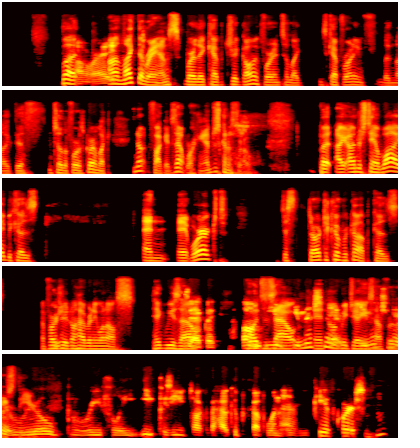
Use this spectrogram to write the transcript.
But right. unlike the Rams, where they kept going for it until like just kept running, then like the until the fourth quarter, I'm like, you know what, fuck it, it's not working. I'm just gonna throw. But I understand why because, and it worked. Just throw it to Cooper Kupp because unfortunately, you don't have anyone else. Higbee's out. Exactly. Woods is you, out, you and mentioned it, OBJ you is out for the mentioned rest it of the year. real briefly because you talked about how Cooper Kupp won the MVP, of course. Mhm.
